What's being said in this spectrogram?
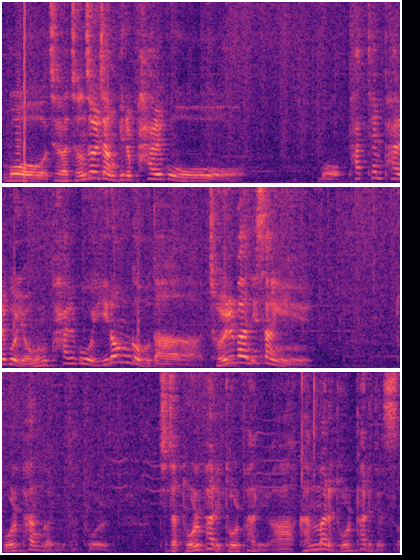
뭐 제가 전설 장비를 팔고 뭐 파템 팔고 영웅 팔고 이런 거보다 절반 이상이 돌판 겁니다. 돌 진짜 돌팔이 돌팔이 아 간만에 돌팔이 됐어.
